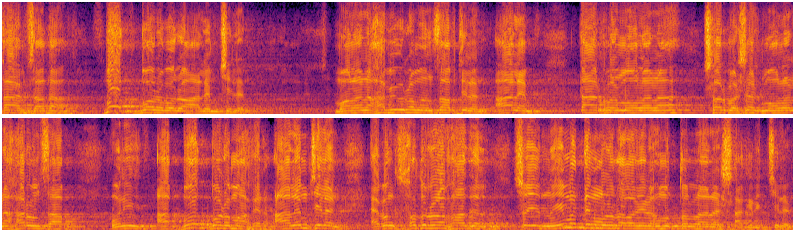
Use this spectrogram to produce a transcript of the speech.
সাহেবজাদা বহুত বড় বড় আলেম ছিলেন। মৌলানা হাবিবুর রহমান সাহেব ছিলেন আলেম। তারপর মৌলানা, সর্বশেষ মৌলানা হারুন সাহেব, উনি বহুত বড় মাফের আলেম ছিলেন এবং সদরুল্লাহ ফাজল সৈয়দ নঈমুদ্দিন মুরাদাবাদী রহমতুল্লাহ আলের সাগরিদ ছিলেন।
